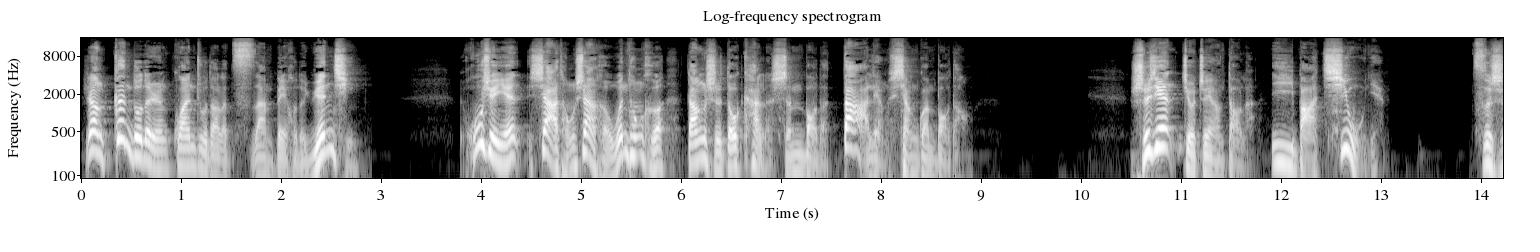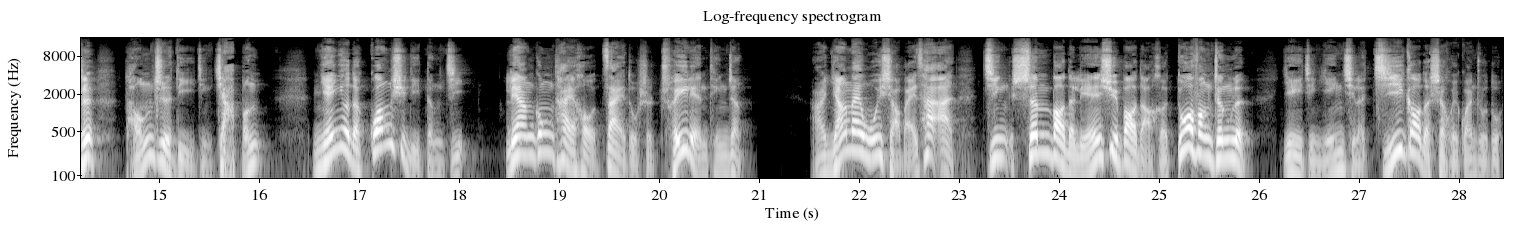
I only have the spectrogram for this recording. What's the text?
让更多的人关注到了此案背后的冤情。胡雪岩、夏同善和温同和当时都看了《申报》的大量相关报道。时间就这样到了一八七五年，此时同治帝已经驾崩，年幼的光绪帝登基，两宫太后再度是垂帘听政，而杨乃武与小白菜案经《申报》的连续报道和多方争论，也已经引起了极高的社会关注度，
